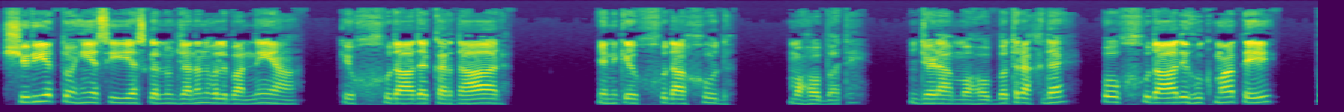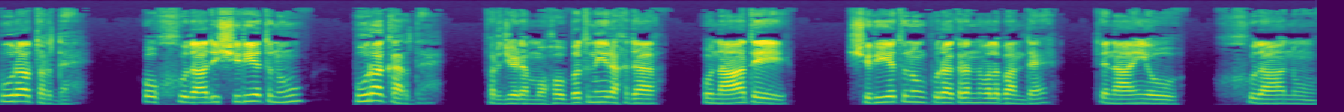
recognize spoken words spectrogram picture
ਸ਼ਰੀਅਤ ਤੋਂ ਹੀ ਅਸੀਂ ਇਸ ਗੱਲ ਨੂੰ ਜਾਣਨ ਵਾਲੇ ਬਣਨੇ ਆ ਕਿ ਖੁਦਾ ਦਾ ਕਰਦਾਰ, ਯਾਨੀ ਕਿ ਖੁਦਾ ਖੁਦ ਮੁਹੱਬਤ ਹੈ। ਜਿਹੜਾ ਮੁਹੱਬਤ ਰੱਖਦਾ ਹੈ, ਉਹ ਖੁਦਾ ਦੇ ਹੁਕਮਾਂ ਤੇ ਪੂਰਾ ਉਤਰਦਾ ਹੈ। ਉਹ ਖੁਦਾ ਦੀ ਸ਼ਰੀਅਤ ਨੂੰ ਪੂਰਾ ਕਰਦਾ ਹੈ। ਪਰ ਜਿਹੜਾ ਮੁਹੱਬਤ ਨਹੀਂ ਰੱਖਦਾ, ਉਹ ਨਾ ਤੇ ਸ਼ਰੀਅਤ ਨੂੰ ਪੂਰਾ ਕਰਨ ਵਾਲਾ ਬਣਦਾ ਹੈ ਤੇ ਨਾ ਹੀ ਉਹ ਖੁਦਾ ਨੂੰ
